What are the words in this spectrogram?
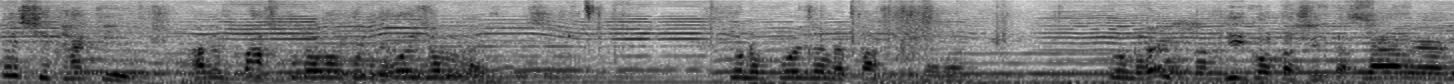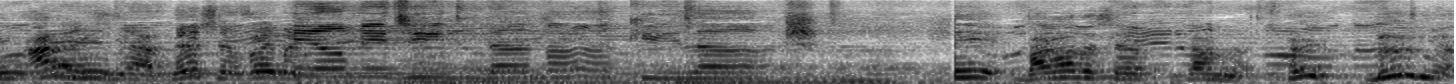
দেশে থাকি আরে পাসপোর্ট আমার কোনো প্রয়োজন নাই। কোনো প্রয়োজন নাই পাসপোর্ট আমার। কোনো প্রয়োজন কি কথা সেটা? নাই। আমি- আরে দেশে যাইবে আমি জিন্দা না কিলাস বাংলাদেশের না।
